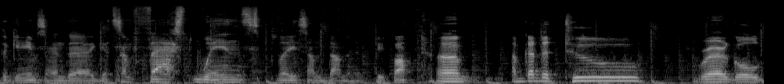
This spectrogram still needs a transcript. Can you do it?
the games and uh, get some fast wins, play some dominant FIFA. Um, I've got the two rare gold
